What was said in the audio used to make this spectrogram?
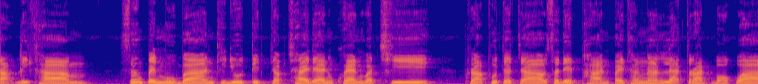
ตะลิคาม ซึ่งเป็นหมู่บ้านที่อยู่ติดกับชายแดนแคว้นวัชี พระพุทธเจ้าเสด็จผ่านไปทางนั้นและตรัสบอกว่า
